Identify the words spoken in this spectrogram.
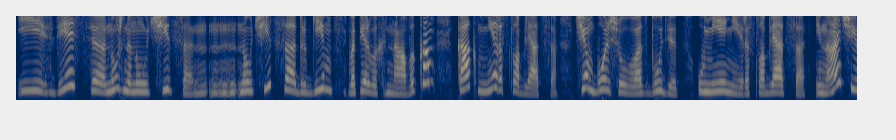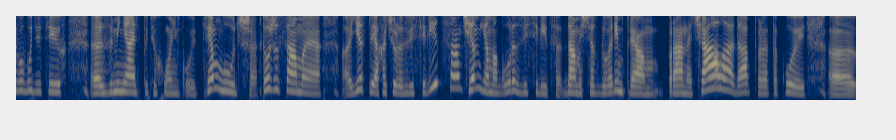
И здесь э, нужно научиться, научиться другим, во-первых, навыкам, как мне расслабляться. Чем больше у вас будет умений расслабляться иначе, и вы будете их э, заменять потихоньку, тем лучше. То же самое, если я хочу развеселиться, чем я могу развеселиться? Да, мы сейчас говорим прям про начало, да, про такой э,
